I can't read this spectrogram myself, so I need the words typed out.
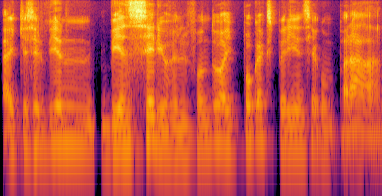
hay que ser bien, bien serios en el fondo. Hay poca experiencia comparada.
